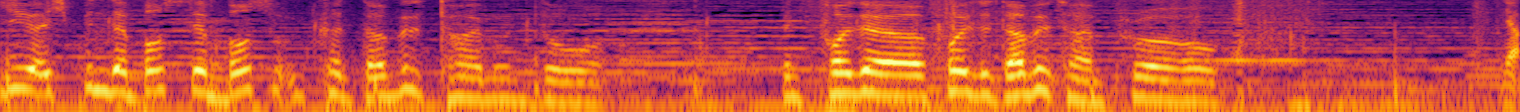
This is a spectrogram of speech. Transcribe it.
Hier, ich bin der Boss der Bosse und kann Double Time und so. Bin voll der, voll der Double Time Pro. Ja,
